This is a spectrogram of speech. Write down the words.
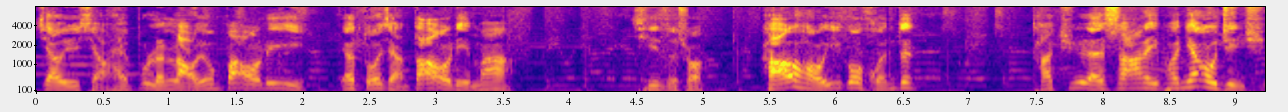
教育小孩不能老用暴力，要多讲道理嘛。妻子说：“好好一锅馄饨，他居然撒了一泡尿进去，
